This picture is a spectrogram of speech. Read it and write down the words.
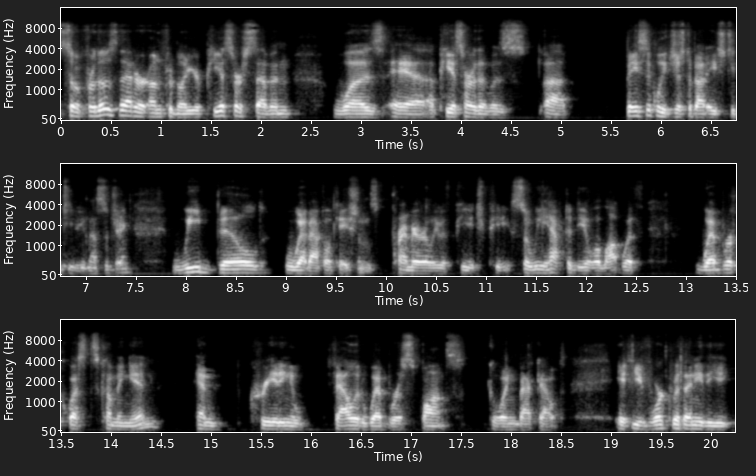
So for those that are unfamiliar, PSR7 was a, a PSR that was uh, basically just about HTTP messaging. We build web applications primarily with PHP. So we have to deal a lot with web requests coming in and creating a valid web response going back out. If you've worked with any of the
